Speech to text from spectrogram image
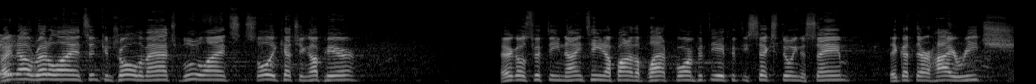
Right now, Red Alliance in control of the match. Blue Alliance slowly catching up here. There goes 15-19 up onto the platform. 58-56 doing the same. They've got their high reach.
